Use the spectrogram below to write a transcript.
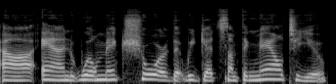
uh, and we'll make sure that we get something mailed to you.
